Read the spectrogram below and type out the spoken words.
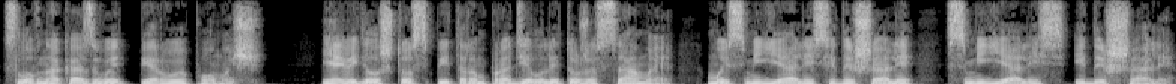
словно оказывая первую помощь. Я видел, что с Питером проделали то же самое. Мы смеялись и дышали, смеялись и дышали.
